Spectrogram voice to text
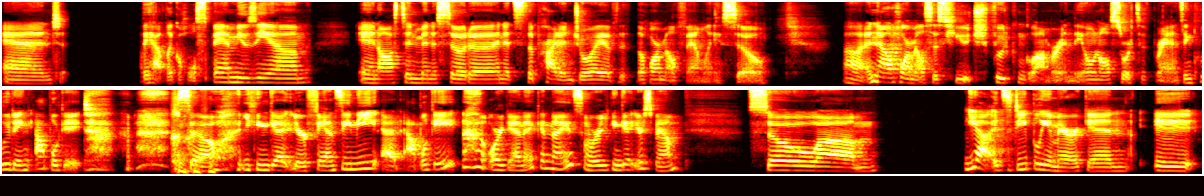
And they have like a whole spam museum in Austin, Minnesota, and it's the pride and joy of the, the Hormel family. So uh, and now Hormel's this huge food conglomerate, and they own all sorts of brands, including Applegate. so you can get your fancy meat at Applegate, organic and nice, or you can get your spam. So um, yeah, it's deeply American. It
